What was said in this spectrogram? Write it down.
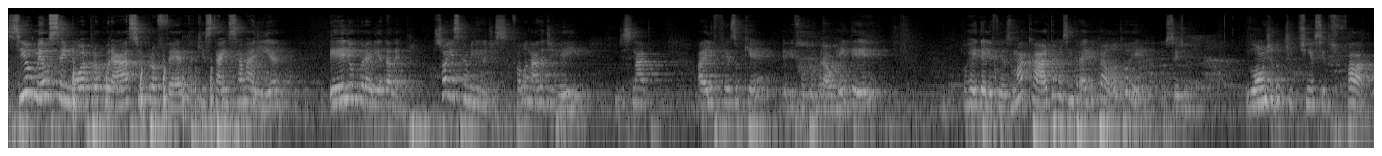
Se o meu senhor procurasse o profeta que está em Samaria, ele o curaria da lepra. Só isso que a menina disse. Não falou nada de rei, não disse nada. Aí ele fez o quê? ele foi procurar o rei dele. O rei dele fez uma carta ser entregue para outro rei, ou seja, longe do que tinha sido falado.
